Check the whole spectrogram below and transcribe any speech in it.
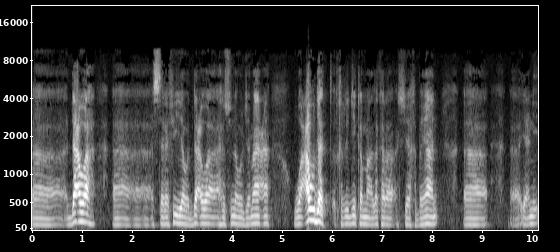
آه، الدعوة السلفية والدعوة أهل السنة والجماعة وعودة خريجين كما ذكر الشيخ بيان يعني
